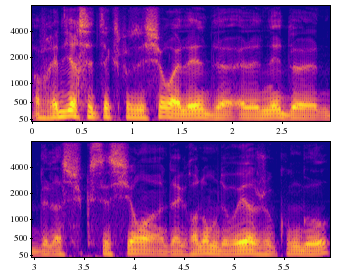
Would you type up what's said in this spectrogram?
À vrai dire, cette exposition, elle est, elle est née de, de la succession d'un grand nombre de voyages au Congo.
